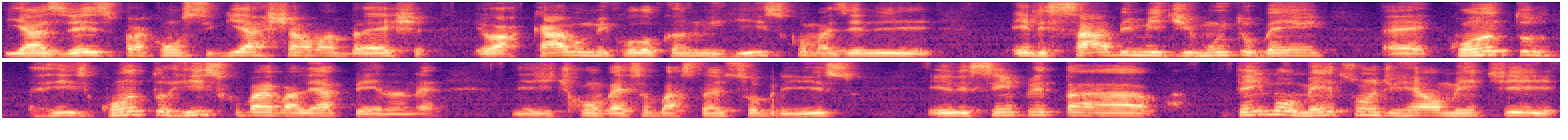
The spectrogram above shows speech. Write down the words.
e às vezes para conseguir achar uma brecha eu acabo me colocando em risco, mas ele, ele sabe medir muito bem é, quanto, quanto risco vai valer a pena, né? E a gente conversa bastante sobre isso. Ele sempre tá. Tem momentos onde realmente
